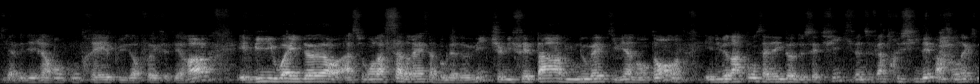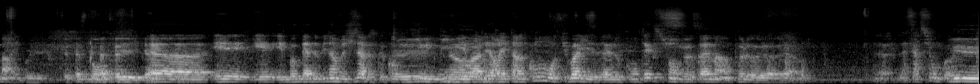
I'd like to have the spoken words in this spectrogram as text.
qu'il avait déjà rencontré plusieurs fois, etc. Et Billy Wilder, à ce moment-là, s'adresse à Bogdanovich, lui fait part d'une nouvelle qu'il vient d'entendre, et lui raconte l'anecdote de cette fille qui vient de se faire trucider par son ex-mari. c'est. Euh, et, et, Bogdanovich, non, je dis ça parce que quand il dit Billy Wilder est un con, tu vois, le contexte change quand même un peu le euh, l'assertion. Oui,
